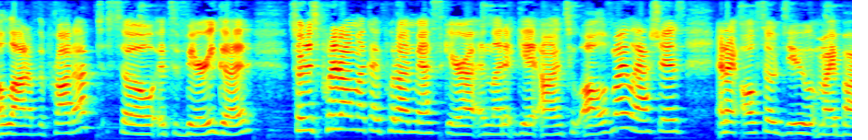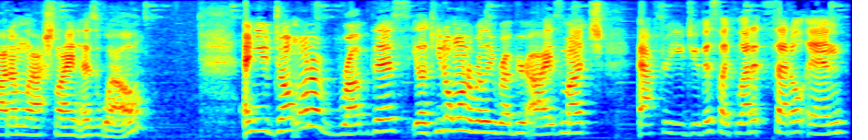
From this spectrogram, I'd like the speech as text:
a lot of the product, so it's very good. So I just put it on like I put on mascara and let it get onto all of my lashes. And I also do my bottom lash line as well. And you don't want to rub this, like you don't want to really rub your eyes much after you do this. Like let it settle in.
